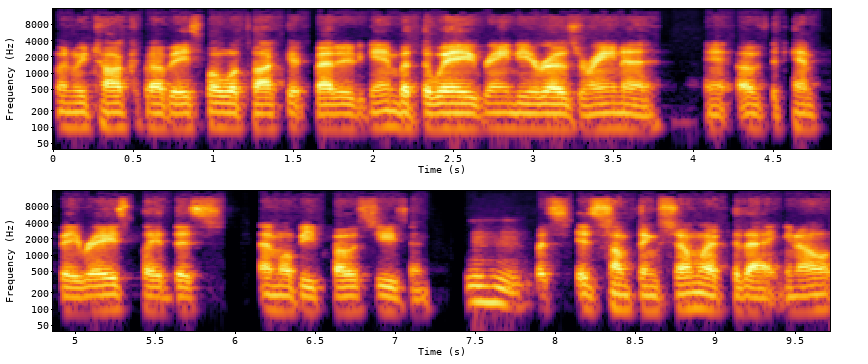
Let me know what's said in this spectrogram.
when we talk about baseball, we'll talk about it again. But the way Randy Arozarena eh, of the Tampa Bay Rays played this MLB postseason Mm-hmm. was is something similar to that. You know,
